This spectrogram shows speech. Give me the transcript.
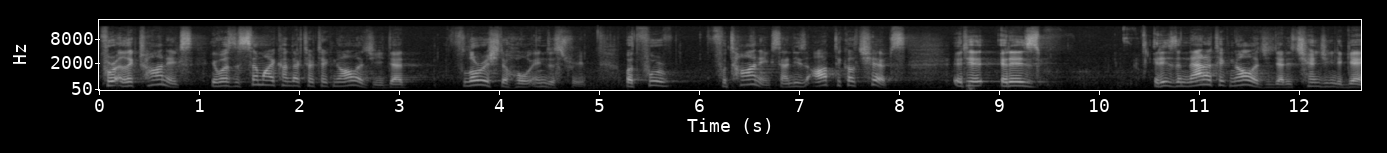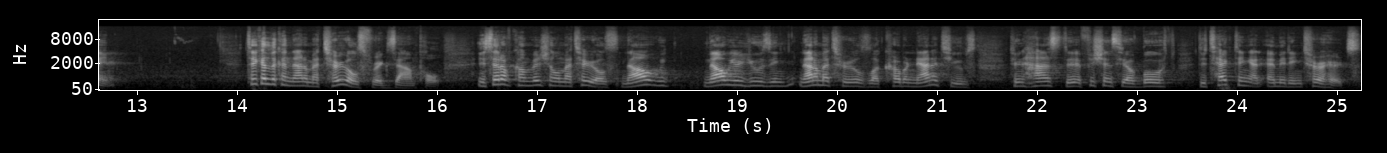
For electronics, it was the semiconductor technology that flourished the whole industry. But for photonics and these optical chips, it, it is it is the nanotechnology that is changing the game. Take a look at nanomaterials, for example. Instead of conventional materials, now we, now we are using nanomaterials like carbon nanotubes to enhance the efficiency of both detecting and emitting terahertz.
